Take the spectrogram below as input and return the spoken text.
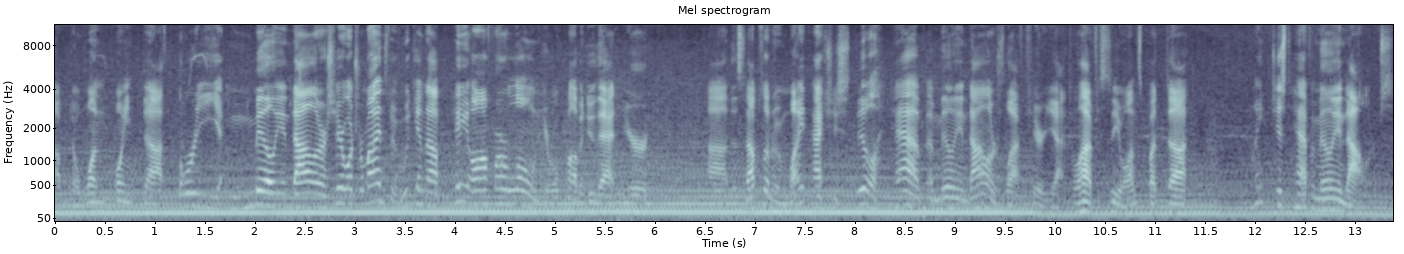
Up to $1.3 million here, which reminds me, we can uh, pay off our loan here. We'll probably do that here uh, this episode. We might actually still have a million dollars left here yet. We'll have to see once, but uh, might just have a million dollars.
